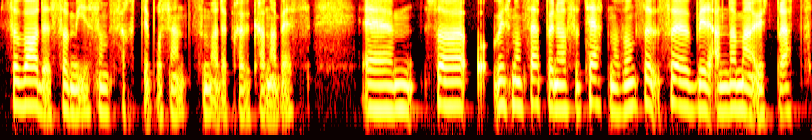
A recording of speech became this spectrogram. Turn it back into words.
så var det så mye som 40% som hadde prøvd cannabis. Ehm, så hvis man ser på universitetene, sånn, så, blir det enda mer utbredt.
